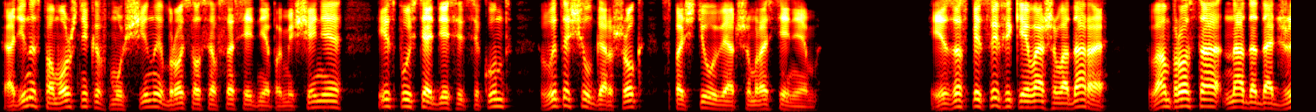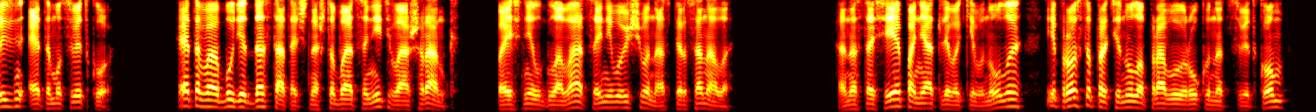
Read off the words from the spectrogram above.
Один из помощников мужчины бросился в соседнее помещение и спустя 10 секунд вытащил горшок с почти увядшим растением. Из-за специфики вашего дара вам просто надо дать жизнь этому цветку. Этого будет достаточно, чтобы оценить ваш ранг», пояснил глава оценивающего нас персонала. Анастасия понятливо кивнула и просто протянула правую руку над цветком,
